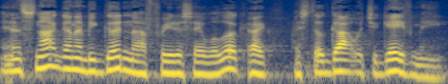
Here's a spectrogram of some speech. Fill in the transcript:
And it's not going to be good enough for you to say, well, look, I, I still got what you gave me.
